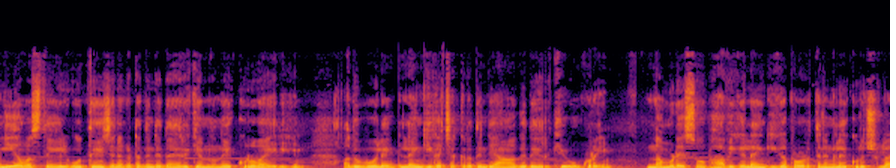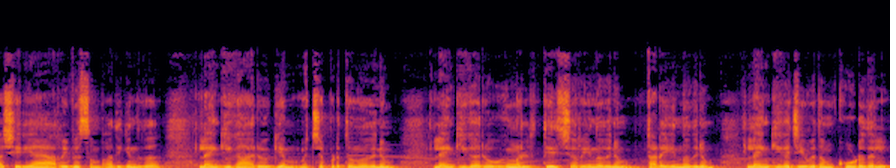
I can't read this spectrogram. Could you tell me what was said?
ഈ അവസ്ഥയിൽ ഉത്തേജന ഘട്ടത്തിന്റെ ദൈർഘ്യം നന്നേ കുറവായിരിക്കും. അതുപോലെ ലൈംഗിക ചക്രത്തിന്റെ ആകെ ദൈർഘ്യവും കുറയും. നമ്മുടെ സ്വാഭാവിക ലൈംഗിക പ്രവർത്തനങ്ങളെക്കുറിച്ചുള്ള ശരിയായ അറിവ് സമ്പാദിക്കുന്നത് ലൈംഗിക ആരോഗ്യം മെച്ചപ്പെടുത്തുന്നതിനും ലൈംഗിക രോഗങ്ങൾ തിരിച്ചറിയുന്നതിനും തടയുന്നതിനും ലൈംഗിക ജീവിതം കൂടുതൽ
